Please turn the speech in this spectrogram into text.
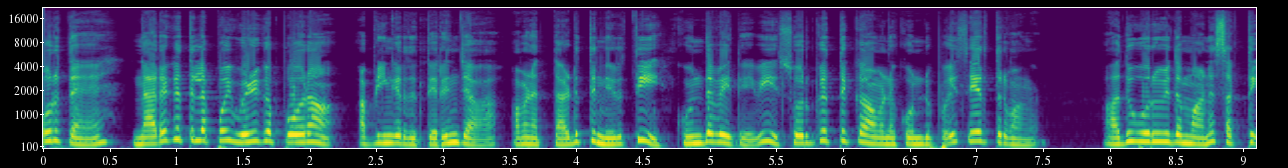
ஒருத்தன் நரகத்துல போய் விழுக போறான் அப்படிங்கறது தெரிஞ்சா அவனை தடுத்து நிறுத்தி குந்தவை தேவி சொர்க்கத்துக்கு அவனை கொண்டு போய் சேர்த்துருவாங்க. அது ஒரு விதமான சக்தி.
